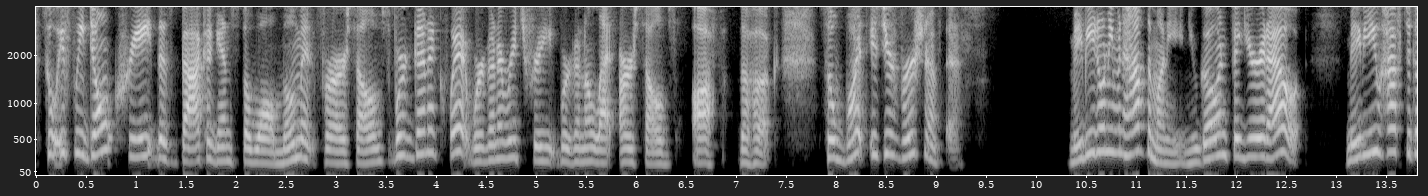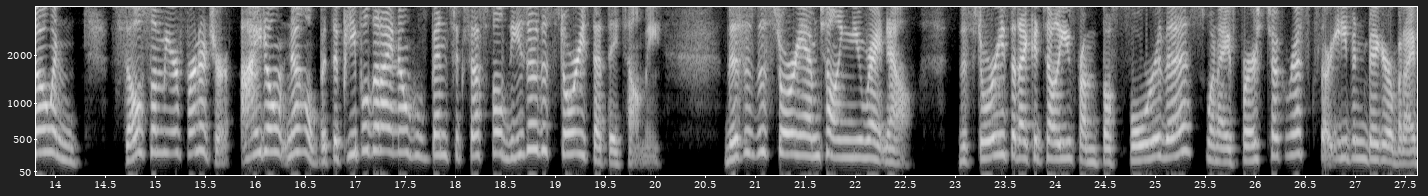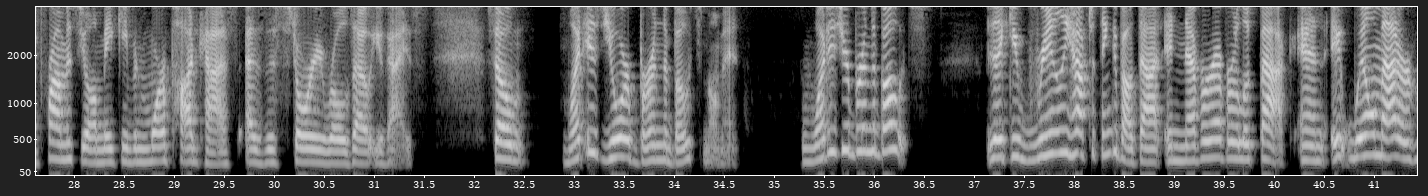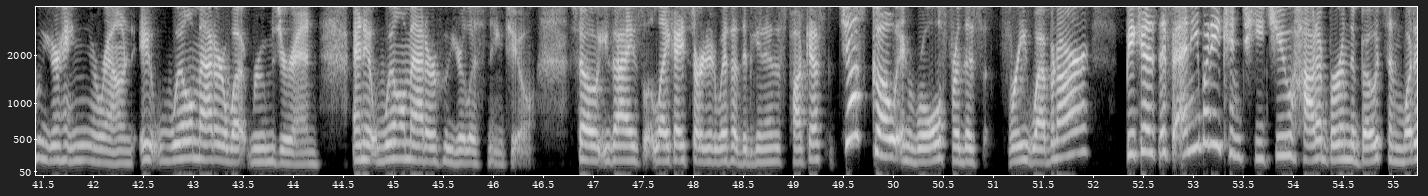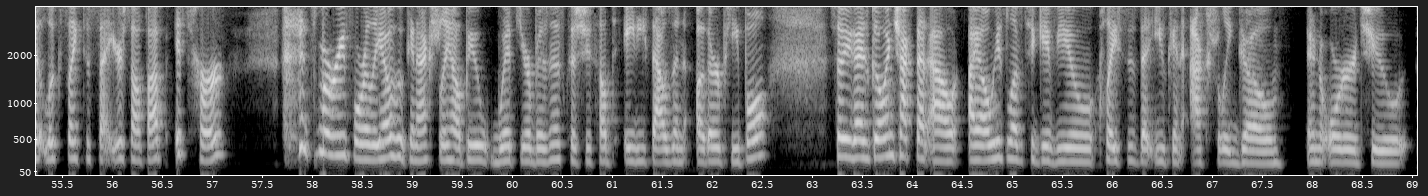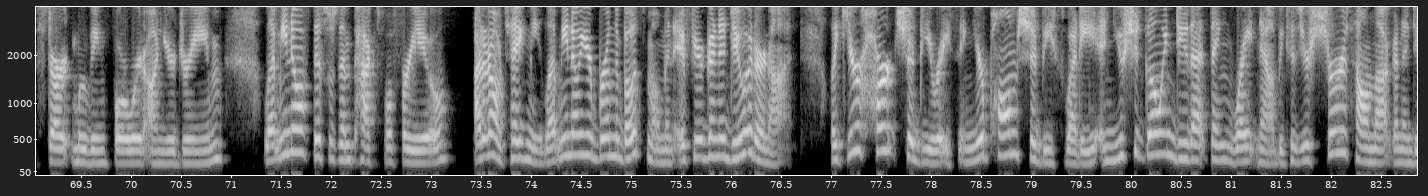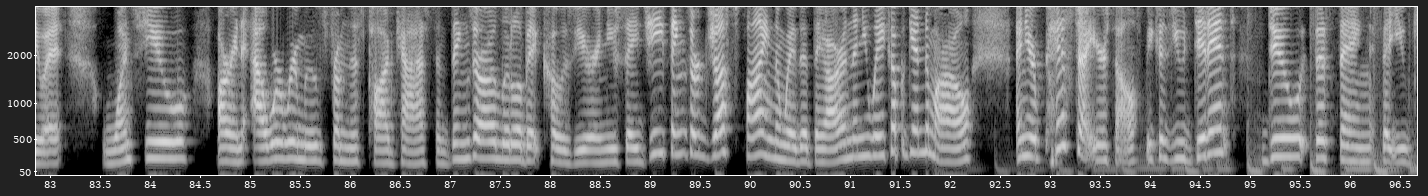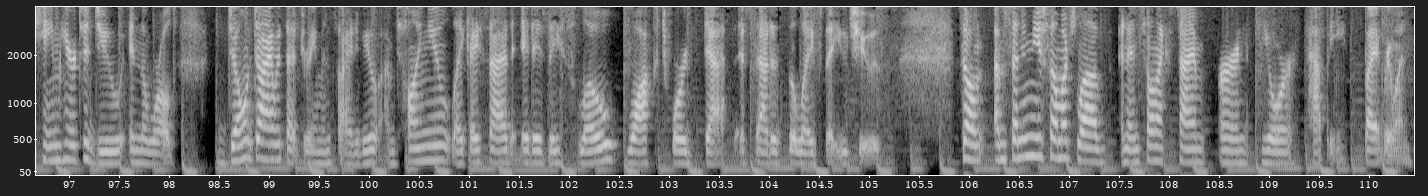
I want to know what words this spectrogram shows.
So if we don't create this back against the wall moment for ourselves, we're going to quit. We're going to retreat. We're going to let ourselves off the hook. So, what is your version of this? Maybe you don't even have the money and you go and figure it out. Maybe you have to go and sell some of your furniture. I don't know. But the people that I know who've been successful, these are the stories that they tell me. This is the story I'm telling you right now. The stories that I could tell you from before this, when I first took risks, are even bigger, but I promise you I'll make even more podcasts as this story rolls out, you guys. So, what is your burn the boats moment? What is your burn the boats? Like, you really have to think about that and never ever look back. And it will matter who you're hanging around. It will matter what rooms you're in. And it will matter who you're listening to. So, you guys, like I started with at the beginning of this podcast, just go enroll for this free webinar because if anybody can teach you how to burn the boats and what it looks like to set yourself up, it's her. It's Marie Forleo who can actually help you with your business because she's helped 80,000 other people. So, you guys go and check that out. I always love to give you places that you can actually go in order to start moving forward on your dream. Let me know if this was impactful for you. I don't know, tag me. Let me know your burn the boats moment if you're going to do it or not. Like your heart should be racing, your palms should be sweaty, and you should go and do that thing right now because you're sure as hell not going to do it once you are an hour removed from this podcast and things are a little bit cozier and you say, gee, things are just fine the way that they are. And then you wake up again tomorrow and you're pissed at yourself because you didn't do the thing that you came here to do in the world. Don't die with that dream inside of you. I'm telling you, like I said, it is a slow walk towards death if that is the life that you choose. So I'm sending you so much love. And until next time, earn your happy. Bye, everyone.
